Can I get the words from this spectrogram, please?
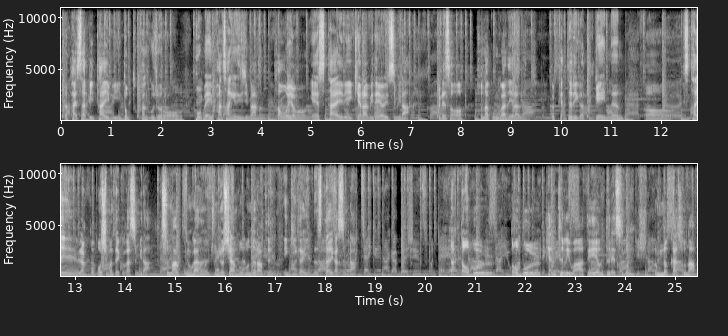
84B 타입이 독특한 구조로 포베이 판상형이지만 타워형의 스타일이 결합이 되어 있습니다. 그래서 수납 공간이라든지 그 팬트리가 두 개 있는 어, 스타일이라고 보시면 될 것 같습니다. 수납 공간을 중요시한 부분들한테는 인기가 있는 스타일 같습니다. 자, 더블 더블 팬트리와 대형 드레스룸, 넉넉한 수납,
